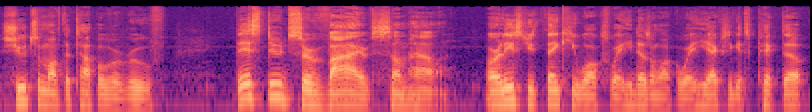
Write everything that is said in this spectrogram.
shoots him off the top of a roof. This dude survives somehow, or at least you think he walks away. He doesn't walk away. He actually gets picked up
